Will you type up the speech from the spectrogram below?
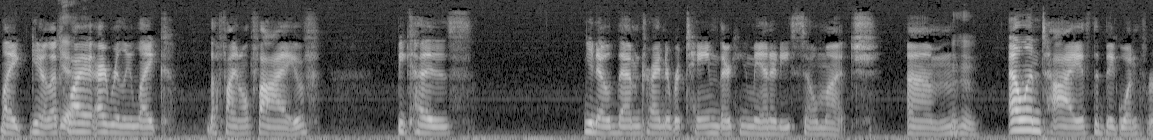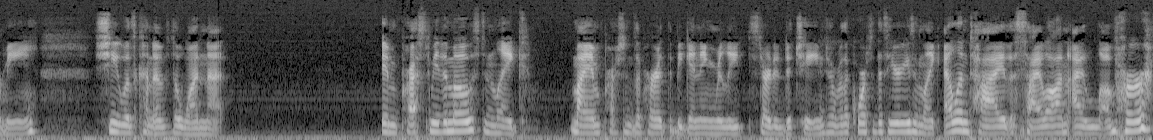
Like you know that's Yeah. why I really like the final five because you know them trying to retain their humanity so much. Um, Mhm. Ellen Tigh is the big one for me. She was kind of the one that impressed me the most, and like my impressions of her at the beginning really started to change over the course of the series. And like Ellen Tigh, the Cylon, I love her.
